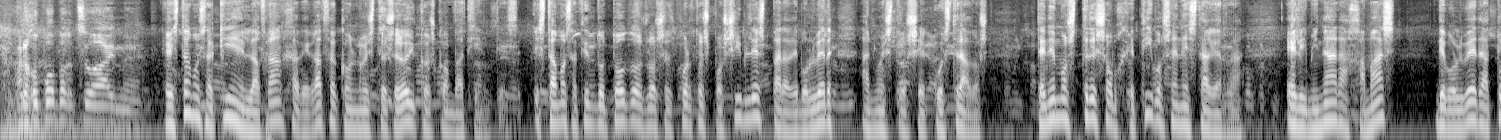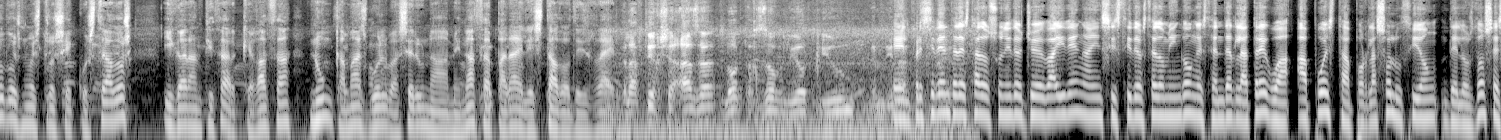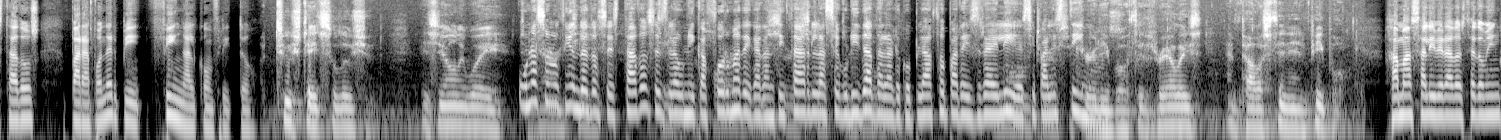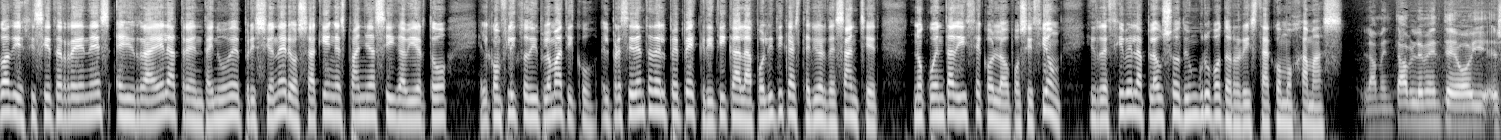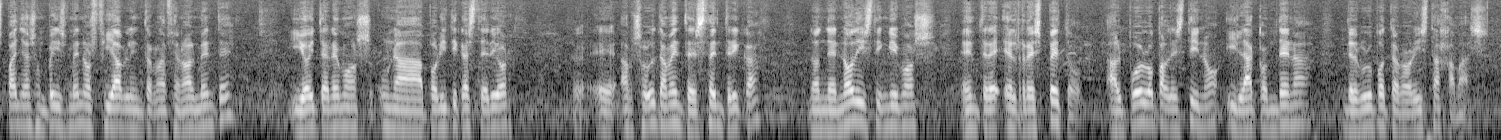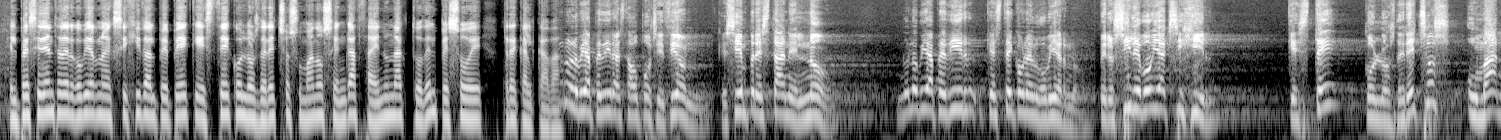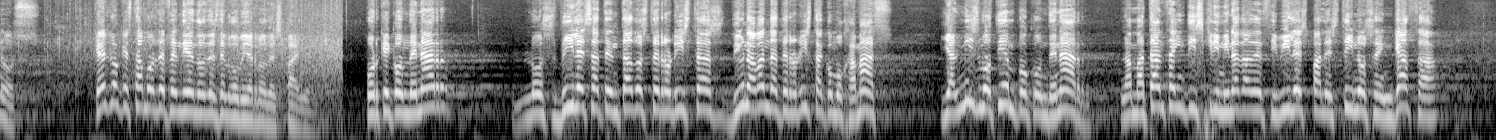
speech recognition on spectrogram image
Estamos aquí en la franja de Gaza con nuestros heroicos combatientes. Estamos haciendo todos los esfuerzos posibles para devolver a nuestros secuestrados. Tenemos tres objetivos en esta guerra. Eliminar a Hamas, devolver a todos nuestros secuestrados y garantizar que Gaza nunca más vuelva a ser una amenaza para el Estado de Israel. El presidente de Estados Unidos, Joe Biden, ha insistido este domingo en extender la tregua, apuesta por la solución de los dos estados para poner fin al conflicto. Una solución de dos estados es la única forma de garantizar la seguridad a largo plazo para israelíes y palestinos. Hamas ha liberado este domingo a 17 rehenes e Israel a 39 prisioneros. Aquí en España sigue abierto el conflicto diplomático. El presidente del PP critica la política exterior de Sánchez. No cuenta, dice, con la oposición y recibe el aplauso de un grupo terrorista como Hamas. Lamentablemente hoy España es un país menos fiable internacionalmente y hoy tenemos una política exterior eh, absolutamente excéntrica, donde no distinguimos entre el respeto al pueblo palestino y la condena del grupo terrorista Hamas. El presidente del gobierno ha exigido al PP que esté con los derechos humanos en Gaza. En un acto del PSOE recalcaba. Yo no le voy a pedir a esta oposición, que siempre está en el no, no le voy a pedir que esté con el gobierno, pero sí le voy a exigir que esté con los derechos humanos. ¿Qué es lo que estamos defendiendo desde el Gobierno de España? Porque condenar los viles atentados terroristas de una banda terrorista como Hamas y al mismo tiempo condenar la matanza indiscriminada de civiles palestinos en Gaza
